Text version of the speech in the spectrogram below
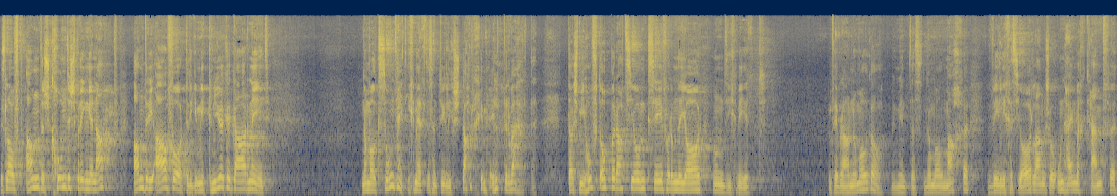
es läuft anders, Kunden springen ab, andere Anforderungen, wir genügen gar nicht. Nochmal Gesundheit, ich merke das natürlich stark im Älterwerden. Da war meine Huftoperation vor einem Jahr und ich werde im Februar nochmal gehen. Wir müssen das nochmal machen, weil ich ein Jahr lang schon unheimlich kämpfe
